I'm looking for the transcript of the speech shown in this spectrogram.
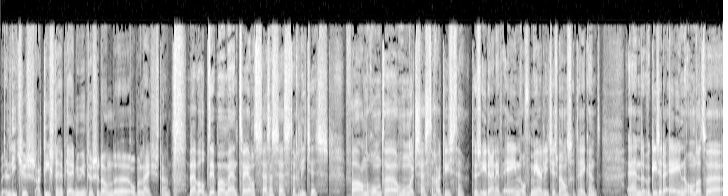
liedjes, artiesten heb jij nu intussen dan uh, op een lijstje staan? We hebben op dit moment 266 liedjes van rond de 160 artiesten. Dus iedereen heeft één of meer liedjes bij ons getekend. En we kiezen er één omdat we...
